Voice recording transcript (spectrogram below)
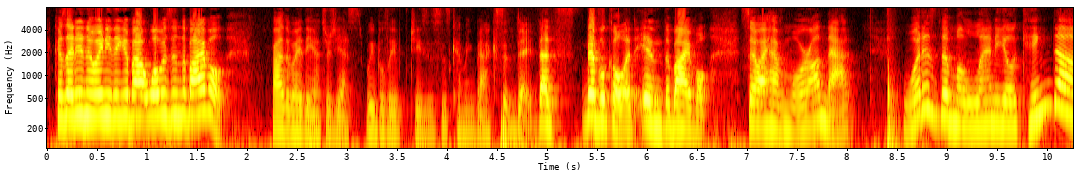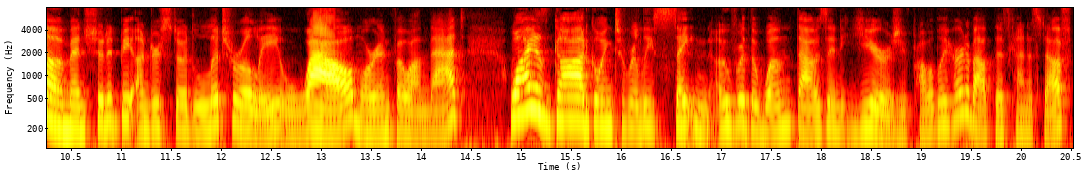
because I didn't know anything about what was in the Bible. By the way, the answer is yes. We believe Jesus is coming back someday. That's biblical and in the Bible. So I have more on that. What is the millennial kingdom and should it be understood literally? Wow, more info on that. Why is God going to release Satan over the 1,000 years? You've probably heard about this kind of stuff.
